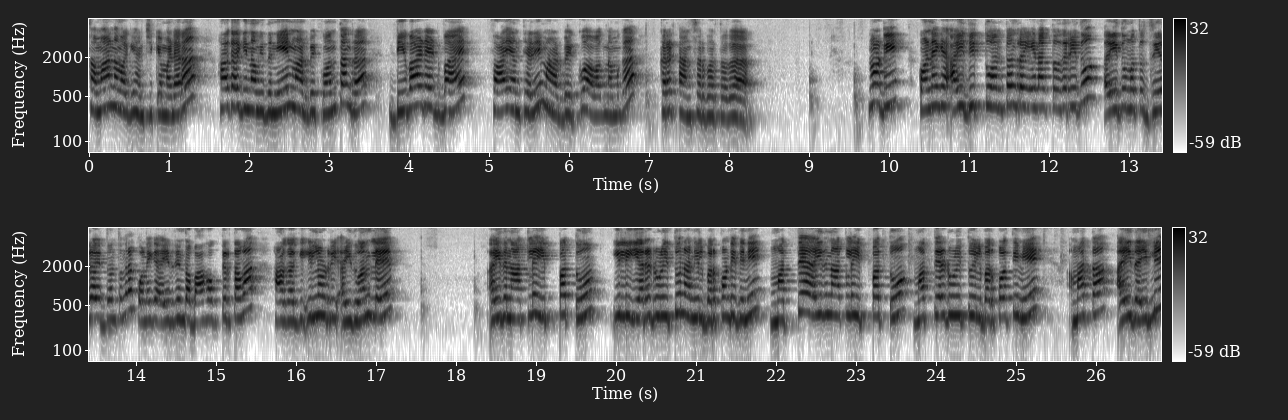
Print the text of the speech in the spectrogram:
ಸಮಾನವಾಗಿ ಹಂಚಿಕೆ ಮಾಡ್ಯಾರ. ಹಾಗಾಗಿ ನಾವು ಇದನ್ನ ಏನ್ ಮಾಡ್ಬೇಕು ಅಂತಂದ್ರ ಡಿವೈಡೆಡ್ ಬೈ ಫೈವ್ ಅಂತ ಹೇಳಿ ಮಾಡ್ಬೇಕು. ಅವಾಗ ನಮಗ ಕರೆಕ್ಟ್ ಆನ್ಸರ್ ಬರ್ತದ. ನೋಡ್ರಿ, ಕೊನೆಗೆ ಐದ್ ಇತ್ತು ಅಂತಂದ್ರ ಏನಾಗ್ತದ್ರಿ ಇದು? ಐದು ಮತ್ತು ಜೀರೋ ಇದ್ದು ಅಂತಂದ್ರ ಕೊನೆಗೆ ಐದರಿಂದ ಬಾ ಹೋಗ್ತಿರ್ತಾವ. ಹಾಗಾಗಿ ಇಲ್ಲಿ ನೋಡ್ರಿ, ಐದು ಒಂದ್ಲೆ, ಐದು ನಾಲ್ಕಲೆ ಇಪ್ಪತ್ತು, ಇಲ್ಲಿ ಎರಡು ಉಳಿತು, ನಾನು ಇಲ್ಲಿ ಬರ್ಕೊಂಡಿದ್ದೀನಿ ಮತ್ತೆ ಐದು ನಾಲ್ಕಲೆ ಇಪ್ಪತ್ತು, ಮತ್ತೆರಡು ಉಳಿತು ಇಲ್ಲಿ ಬರ್ಕೊಳ್ತೀನಿ. ಮತ್ತ ಐದ್ ಐದ್ಲೆ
